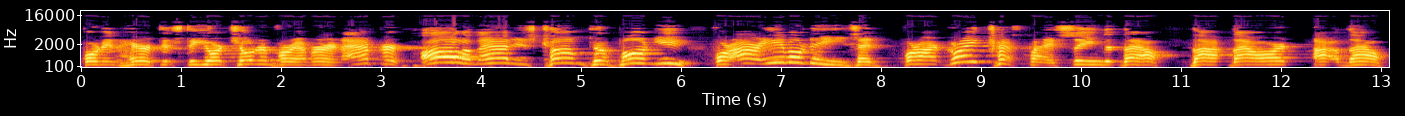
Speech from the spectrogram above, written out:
for an inheritance to your children forever. And after all of that is come to upon you for our evil deeds and for our great trespass, seeing that thou thou, thou art uh, thou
